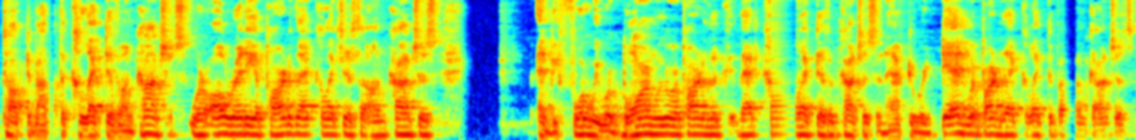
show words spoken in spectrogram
talked about the collective unconscious. We're already a part of that collective unconscious. And before we were born, we were part of the, that collective unconscious. And after we're dead, we're part of that collective unconscious.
